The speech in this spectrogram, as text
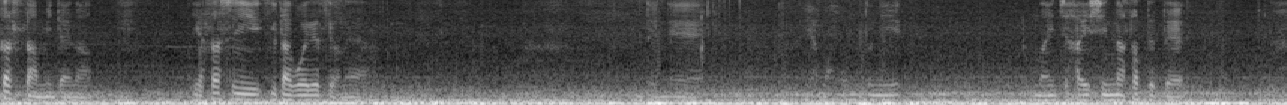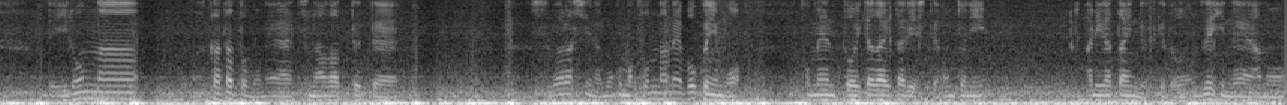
深瀬さんみたいな優しい歌声ですよね。でねいやまあ本当に毎日配信なさっててでいろんな方ともねつながってて素晴らしいな。僕もこんなね僕にもコメントをいただいたりして本当にありがたいんですけど是非ねあの、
